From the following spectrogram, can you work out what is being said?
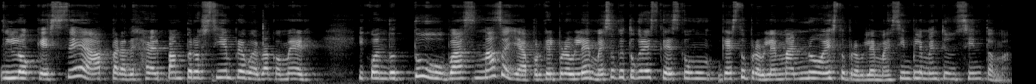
lo que sea para dejar el pan, pero siempre vuelve a comer. Y cuando tú vas más allá, porque el problema, eso que tú crees que es, como, que es tu problema, no es tu problema, es simplemente un síntoma.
